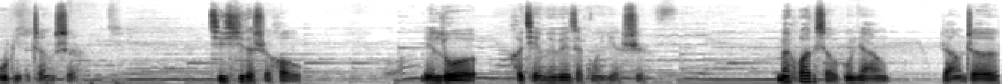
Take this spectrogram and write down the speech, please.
无比的正式。七夕的时候，林洛和钱薇薇在逛夜市，卖花的小姑娘嚷着：“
